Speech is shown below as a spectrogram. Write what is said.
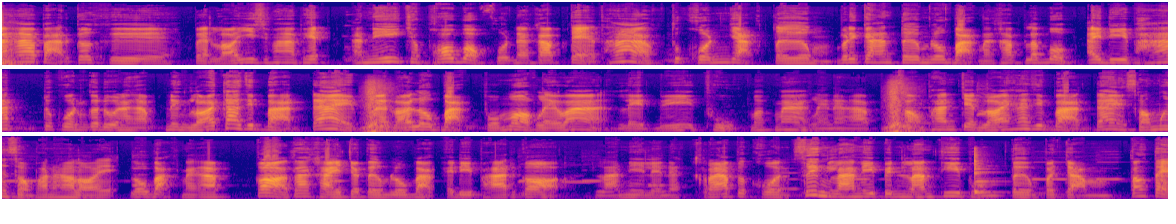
105บาทก็คือ 825 เพชร อันนี้เฉพาะบอกคุณนะครับ แต่ถ้าทุกคนอยากเติมบริการเติมโลบักนะครับ ระบบ ID Pass ทุกคนก็ดูนะครับ 190 บาทได้ 800 โลบัก ผมบอกเลยว่าเลทนี้ถูกมาก ๆ เลยนะครับ 2,750 บาทได้ 22,500 โลบักนะครับ ก็ถ้าใครจะเติมโลบัก ID Pass ก็ร้านนี้เลยนะครับทุกคน ซึ่งร้านนี้เป็นร้านที่ผมเติมประจำตั้งแต่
